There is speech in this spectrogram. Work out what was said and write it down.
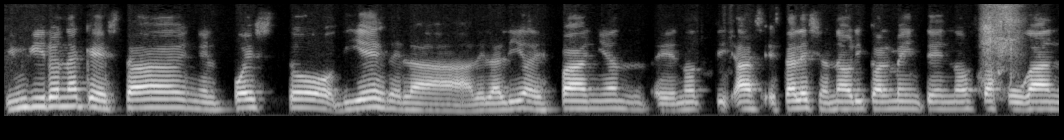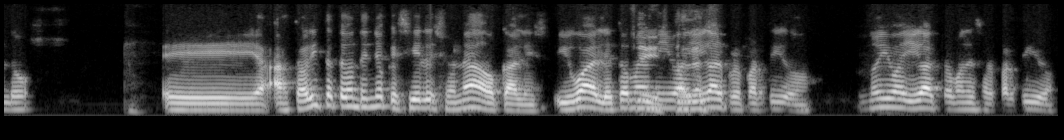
Y un Girona que está en el puesto 10 de la, de la Liga de España, eh, no, ah, está lesionado habitualmente, no está jugando. Eh, hasta ahorita tengo entendido que sí es lesionado, Callens. Igual, de todas Sí, no iba a llegar por el partido. No iba a llegar maneras al partido.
